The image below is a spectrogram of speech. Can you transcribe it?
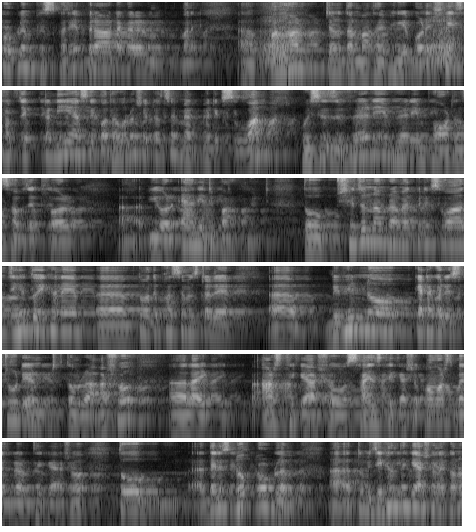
প্রবলেম ফেস করে, বিরাট আকারের মানে পাহাড় যেন তার মাথায় ভেঙে পড়ে। সেই সাবজেক্টটা নিয়ে আজকে কথা বলো সেটা হচ্ছে mathematics one which is very very important subject for your any department তো সেজন্য আমরা ম্যাথমেটিক্স ওয়ান যেহেতু এখানে তোমাদের ফার্স্ট সেমিস্টারে বিভিন্ন ক্যাটাগরির স্টুডেন্ট তোমরা আসো লাইক আর্টস থেকে আসো সায়েন্স থেকে আসো কমার্স ব্যাকগ্রাউন্ড থেকে আসো, তো দের ইজ নো প্রবলেম তুমি যেখান থেকে আসো না কেন,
